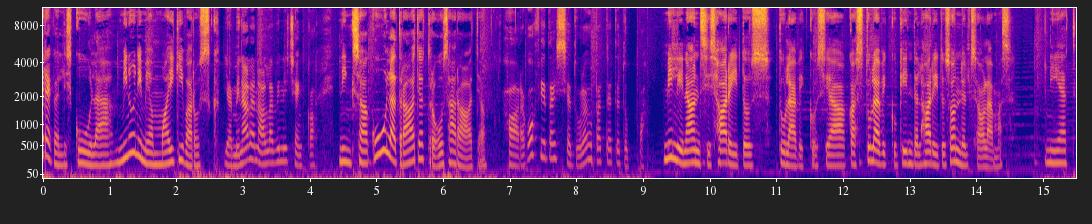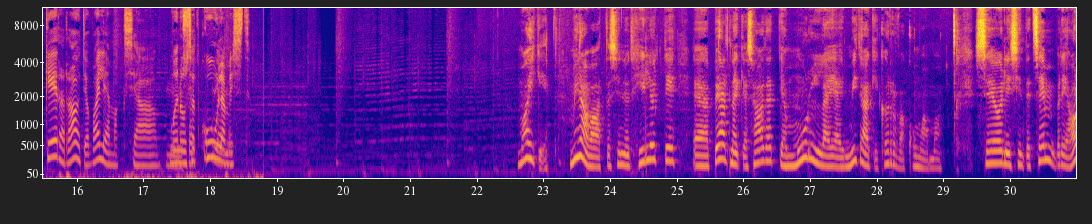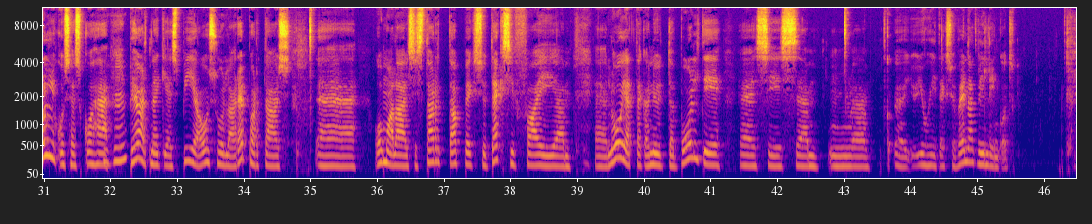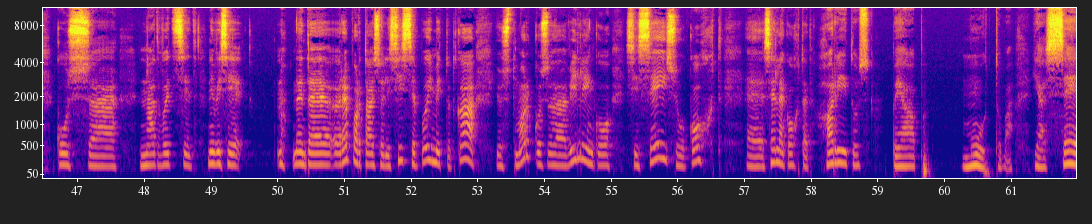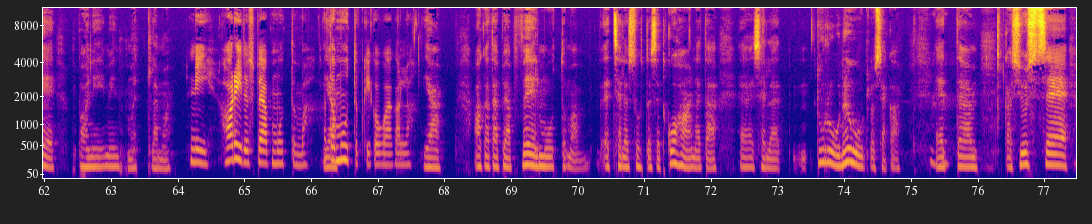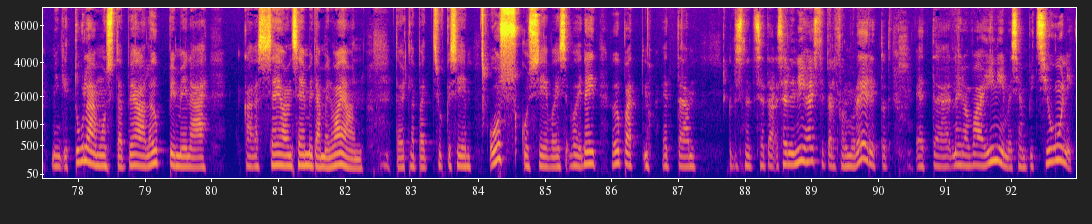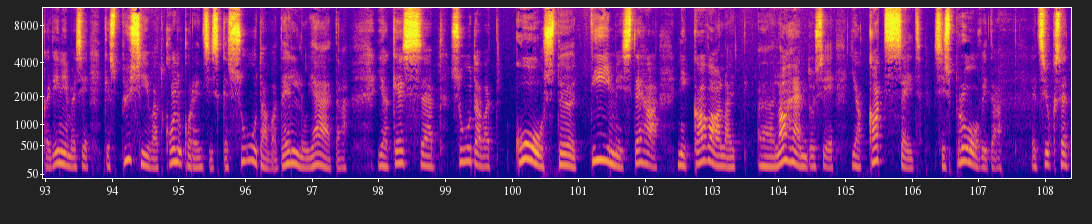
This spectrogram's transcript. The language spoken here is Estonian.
tere, kallis kuulaja, minu nimi on Maigi Varusk ja mina olen Alla Vinitšenko. ning sa kuulad raadiot Roosa Raadio. haara kohvitass ja tule õpetajate tuppa. milline on siis haridus tulevikus ja kas tulevikukindel haridus on üldse olemas? nii et keera raadio valjemaks ja mõnusat, mõnusat kuulamist Maigi, mina vaatasin nüüd hiljuti äh, Pealtnägija saadet ja mulle jäi midagi kõrva kumama. see oli siin detsembri alguses kohe mm -hmm. Pealtnägijas Piia Osula reportaaž äh, omal ajal siis startup, eks ju, Taxify äh, loojatega, nüüd Bolti äh, siis äh, juhid, eks ju, vennad Villingud, kus äh, nad võtsid niiviisi noh, nende reportaaž oli sisse põimitud ka just Markus äh, Villingu siis seisukoht äh, selle kohta, et haridus peab muutuma ja see pani mind mõtlema. nii, haridus peab muutuma, ta muutubki kogu aeg alla. jaa aga ta peab veel muutuma, et selles suhtes, et kohaneda äh, selle turunõudlusega. Et äh, kas just see mingi tulemuste peale õppimine, kas see on see, mida meil vaja on? ta ütleb, et sihukesi oskusi või, või neid õpet-, noh, et äh, kuidas nüüd seda, see oli nii hästi tal formuleeritud, et neil on vaja inimesi, ambitsioonikaid inimesi, kes püsivad konkurentsis, kes suudavad ellu jääda ja kes suudavad koostööd tiimis teha nii kavalaid Äh, lahendusi ja katseid siis proovida. et siuksed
